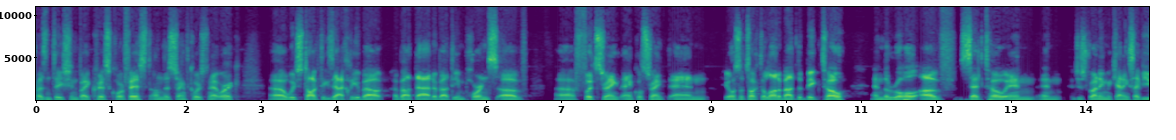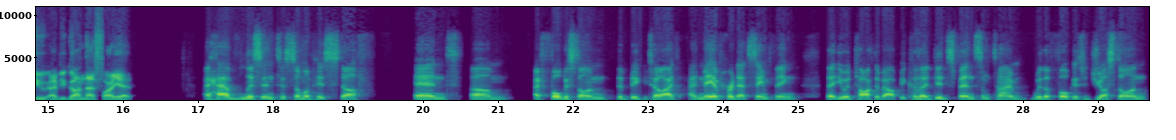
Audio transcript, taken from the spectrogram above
presentation by Chris Korfist on the Strength Coach Network, uh, which talked exactly about about that, about the importance of uh, foot strength, ankle strength, and he also talked a lot about the big toe and the role of said toe in and just running mechanics. Have you have you gone that far yet? I have listened to some of his stuff, and um, I focused on the big toe. I I may have heard that same thing that you had talked about because mm-hmm. I did spend some time with a focus just on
